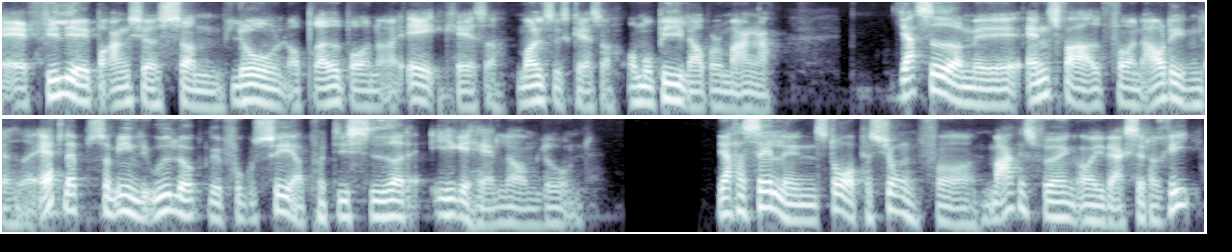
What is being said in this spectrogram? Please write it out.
affiliate-brancher som lån og bredbånd og A-kasser, måltidskasser og mobilabonnementer. Jeg sidder med ansvaret for en afdeling, der hedder Adlab, som egentlig udelukkende fokuserer på de sider, der ikke handler om lån. Jeg har selv en stor passion for markedsføring og iværksætteri,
